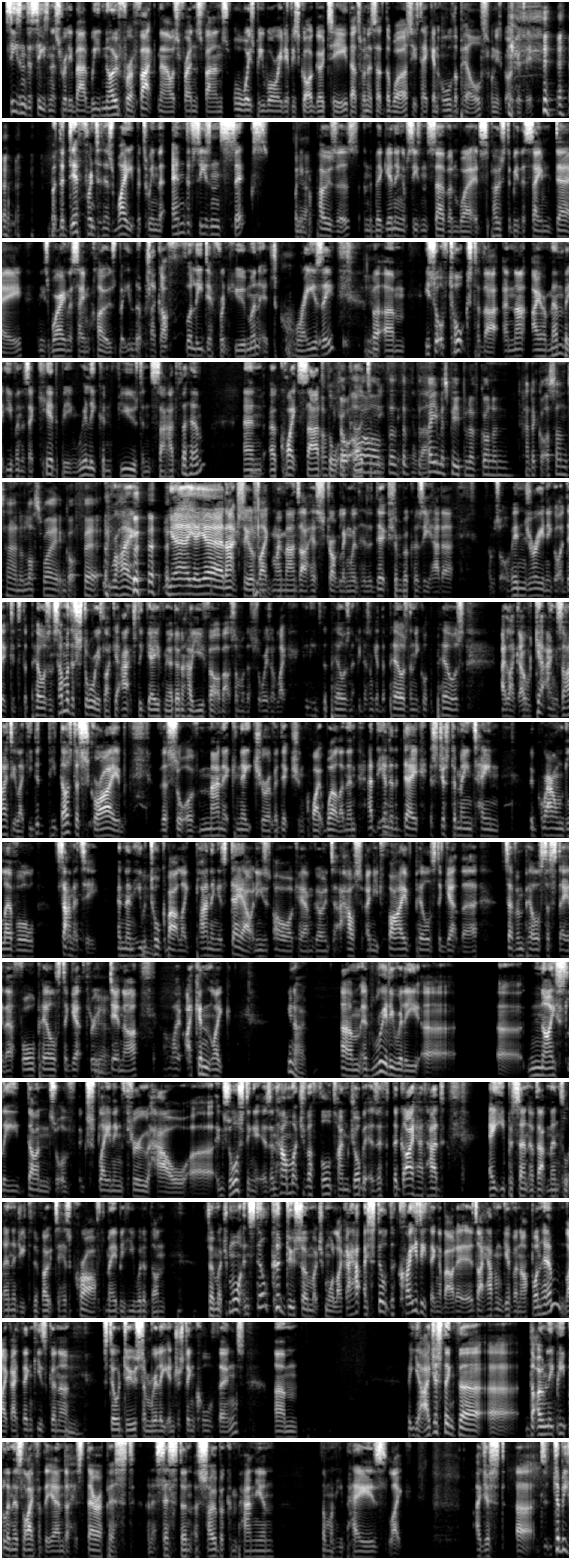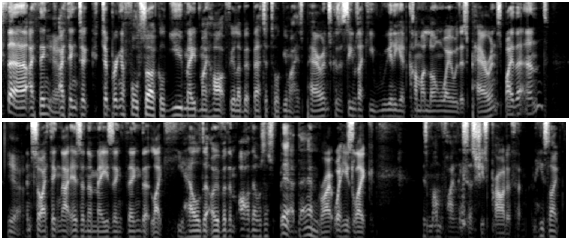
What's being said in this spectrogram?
season to season, it's really bad. We know for a fact now, as Friends fans, always be worried if he's got a goatee. That's when it's at the worst. He's taken all the pills when he's got a goatee. but the difference in his weight between the end of season six, when Yeah. he proposes, and the beginning of season seven, where it's supposed to be the same day and he's wearing the same clothes, but he looks like a fully different human. It's crazy. But um, he sort of talks to that, and that I remember even as a kid being really confused and sad for him. And mm. a quite sad oh, thought thought, occurred to oh, me. Oh, the, the, the famous people have gone and had a, got a suntan and lost weight and got fit. Right. Yeah, yeah, yeah. And actually, it was like my man's out here struggling with his addiction because he had a some sort of injury and he got addicted to the pills. And some of the stories, like it actually gave me, I don't know how you felt about some of the stories of like he needs the pills, and if he doesn't get the pills, then he got the pills. I like I would get anxiety. Like he did, he does describe the sort of manic nature of addiction quite well. And then at the end of the day, it's just to maintain the ground level sanity. And then he would talk about like planning his day out, and he's oh okay, I'm going to a house. I need five pills to get there, seven pills to stay there, four pills to get through Yeah. dinner. Like I can like, you know, um, it really really uh, uh, nicely done, sort of explaining through how uh, exhausting it is and how much of a full time job it is. If the guy had had eighty percent of that mental energy to devote to his craft, maybe he would have done so much more and still could do so much more. Like I, ha- I still the crazy thing about it is I haven't given up on him. Like I think he's gonna still do some really interesting, cool things. Um, but yeah, I just think the uh, the only people in his life at the end are his therapist, an assistant, a sober companion, someone he pays. Like, I just uh, t- to be fair, I think Yeah. I think to to bring a full circle, you made my heart feel a bit better talking about his parents because it seems like he really had come a long way with his parents by the end. Yeah. And so I think that is an amazing thing that like he held it over them. Oh, there was a bit at the end, right, where he's like, his mum finally says she's proud of him, and he's like,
